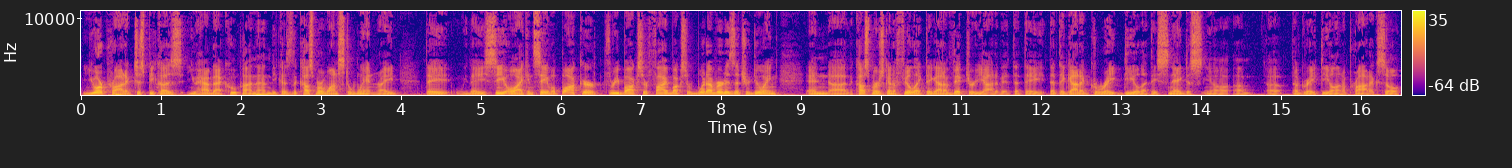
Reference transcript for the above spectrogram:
your product just because you have that coupon then because the customer wants to win, right? They they see oh I can save a buck or three bucks or five bucks or whatever it is that you're doing, and uh, the customer is going to feel like they got a victory out of it that they that they got a great deal that they snagged a you know um, a, a, great deal on a product. So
